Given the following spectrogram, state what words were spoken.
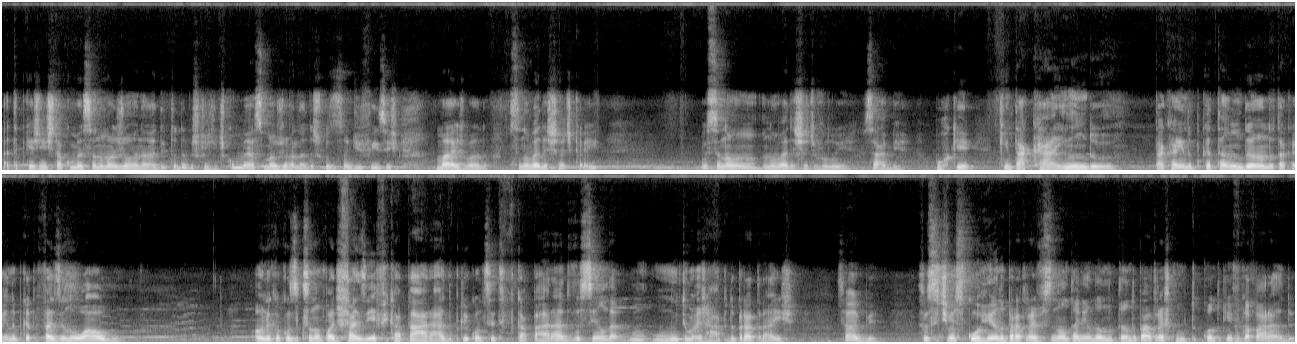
Até porque a gente tá começando uma jornada. E toda vez que a gente começa uma jornada, as coisas são difíceis. Mas, mano, você não vai deixar de cair. Você não, não vai deixar de evoluir, sabe? Porque quem tá caindo, tá caindo porque tá andando, tá caindo porque tá fazendo algo. A única coisa que você não pode fazer é ficar parado, porque quando você ficar parado, você anda muito mais rápido para trás, sabe? Se você estivesse correndo para trás, você não estaria andando tanto para trás quanto quem fica parado.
